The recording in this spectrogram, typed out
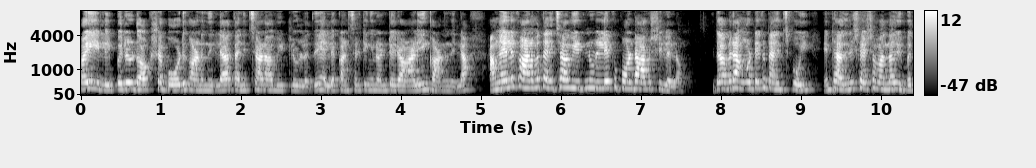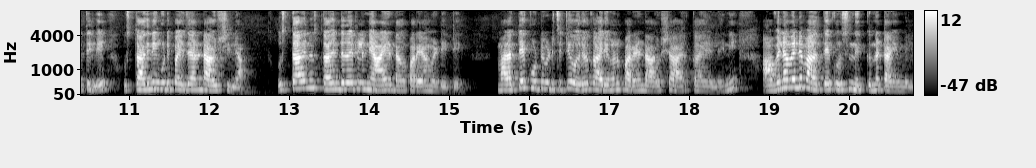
വഴിയില്ല. ഇപ്പൊ ഒരു ഡോക്ടറെ ബോർഡ് കാണുന്നില്ല തനിച്ചാണ് ആ വീട്ടിലുള്ളത് അല്ലെ കൺസൾട്ടിങ്ങിന് വേണ്ടി ഒരാളെയും കാണുന്നില്ല. അങ്ങനെ കാണുമ്പോൾ തനിച്ച് ആ വീട്ടിനുള്ളിലേക്ക് പോകേണ്ട ആവശ്യമില്ലല്ലോ. ഇത് അവർ അങ്ങോട്ടേക്ക് തനിച്ചു പോയി. എന്നിട്ട് അതിനുശേഷം വന്ന വിപത്തിൽ ഉസ്താദിനെയും കൂടി പരിചാരേണ്ട ആവശ്യമില്ല. ഉസ്താദിന് ഉസ്താദിന്റെതായിട്ടുള്ള ന്യായം ഉണ്ടാവും പറയാൻ വേണ്ടിയിട്ട്. മതത്തെ കൂട്ടുപിടിച്ചിട്ട് ഓരോ കാര്യങ്ങളും പറയേണ്ട ആവശ്യം ആർക്കായാലും ഇനി അവനവന്റെ മതത്തെക്കുറിച്ച് നിൽക്കുന്ന ടൈമിൽ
